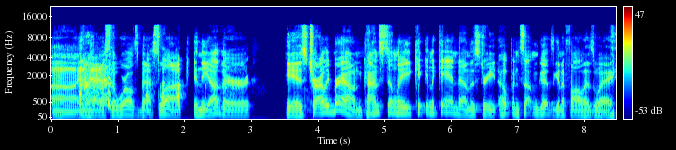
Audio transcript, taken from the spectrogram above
uh, and has the world's best luck, and the other is Charlie Brown constantly kicking the can down the street, hoping something good's going to fall his way.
